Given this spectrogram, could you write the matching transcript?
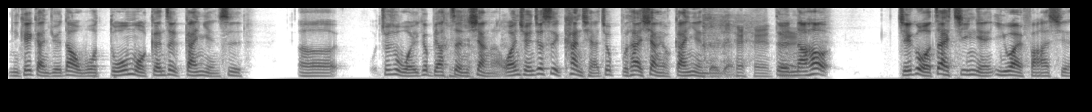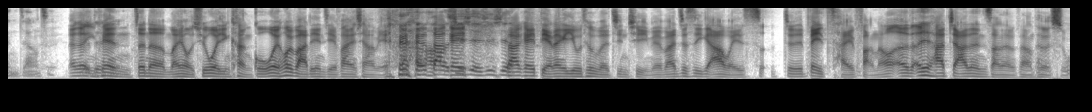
你可以感觉到我多么跟这个干眼是呃。就是我一个比较正向啊，完全就是看起来就不太像有肝炎的人，对，对。然后结果在今年意外发现这样子，那个影片真的蛮有趣，我已经看过，我也会把链接放在下面，大家可以谢谢谢谢，大家可以点那个 YouTube 进去里面，反正就是一个阿纬就是被采访，然后而而且他家人长得非常特殊，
